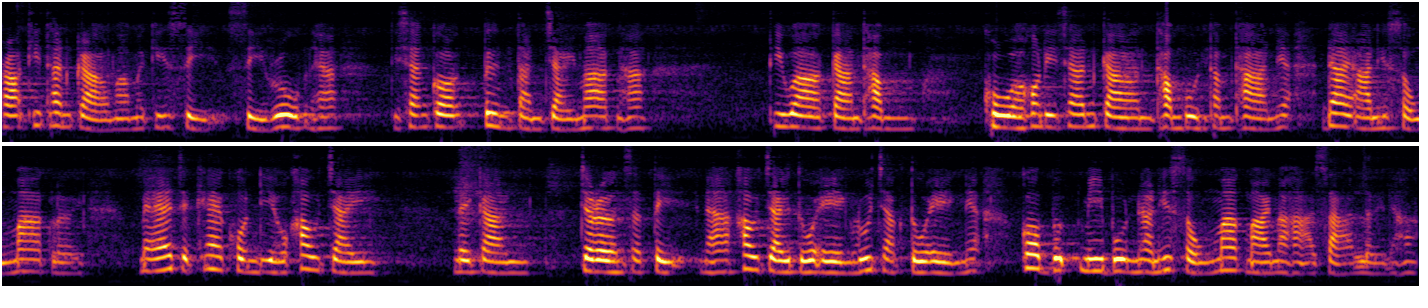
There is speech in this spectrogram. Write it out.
พระที่ท่านกล่าวมาเมื่อกี้สี่สี่รูปนะฮะดิฉันก็ตื่นตันใจมากนะฮะที่ว่าการทำครัวของดิฉันการทำบุญทำทานเนี่ยได้อานิสงส์มากเลย แม้จะแค่คนเดียวเข้าใจในการเจริญสตินะเข้าใจตัวเองรู้จักตัวเองเนี่ยก็มีบุญอานิสงส์มากมายมหาศาลเลยนะคะ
